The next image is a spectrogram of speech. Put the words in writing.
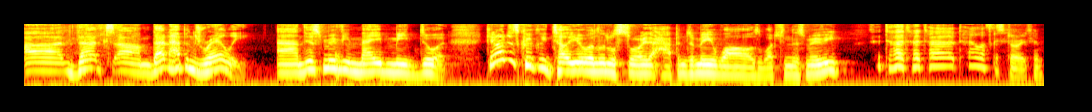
uh, that um, that happens rarely. And this movie made me do it. Can I just quickly tell you a little story that happened to me while I was watching this movie? tell, tell, tell, tell us the story, Tim.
